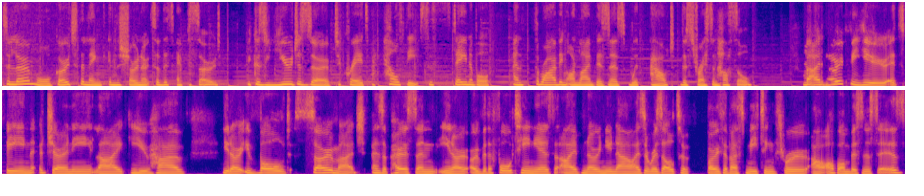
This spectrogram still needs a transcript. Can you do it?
To learn more, go to the link in the show notes of this episode because you deserve to create a healthy, sustainable, and thriving online business without the stress and hustle. But I know for you, it's been a journey. Like you have, you know, evolved so much as a person, you know, over the 14 years that I've known you now as a result of both of us meeting through our Arbonne businesses.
